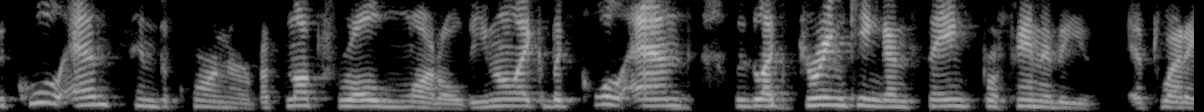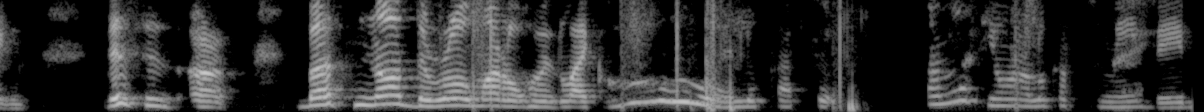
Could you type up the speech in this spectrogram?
The cool ants in the corner, but not role models. You know, like the cool ant who's like drinking and saying profanities at weddings. This is us, but not the role model who is like, "Ooh, I look up to." Unless you want to look up to me, babe.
